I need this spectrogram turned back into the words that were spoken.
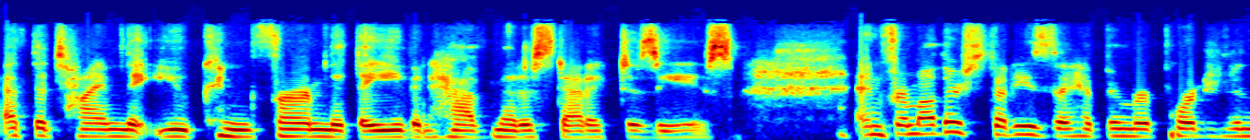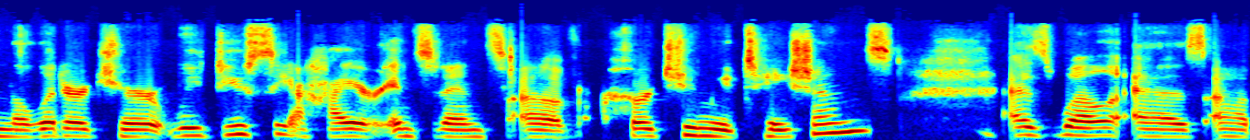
at the time that you confirm that they even have metastatic disease. And from other studies that have been reported in the literature, we do see a higher incidence of HER2 mutations as well as uh,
